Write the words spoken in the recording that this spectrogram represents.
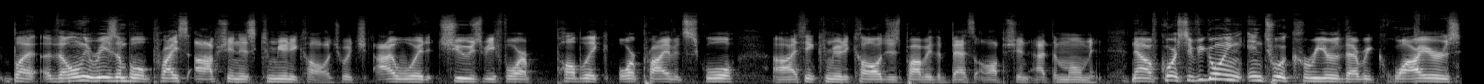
But the only reasonable price option is community college, which I would choose before a public or private school uh, I think community college is probably the best option at the moment. Now, of course, if you're going into a career that requires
